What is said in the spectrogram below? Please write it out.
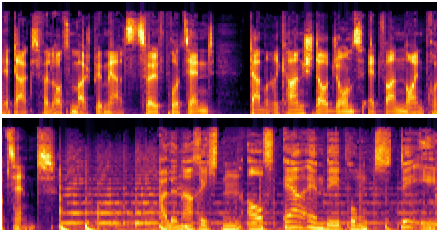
Der DAX verlor zum Beispiel mehr als 12 Prozent, der amerikanische Dow Jones etwa 9 Prozent. Alle Nachrichten auf rnd.de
